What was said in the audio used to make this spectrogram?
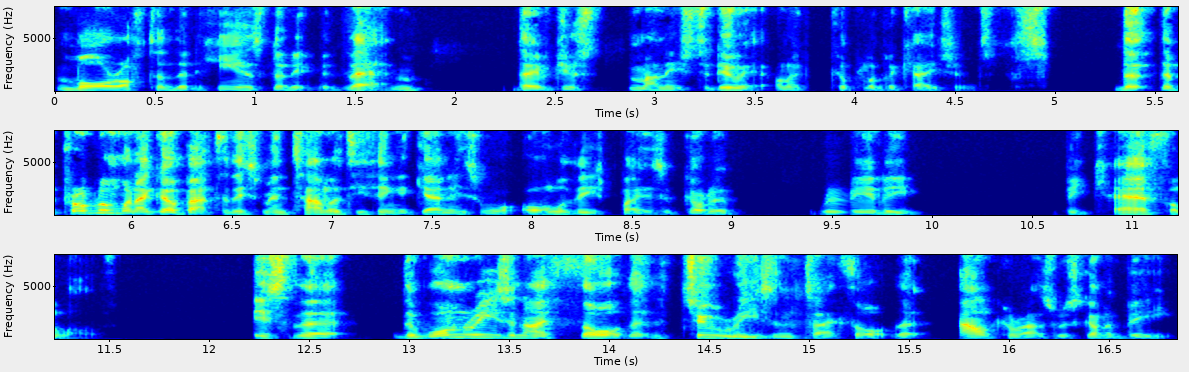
more often than he has done it with them. They've just managed to do it on a couple of occasions. The the problem when I go back to this mentality thing again is what all of these players have got to really be careful of is that the one reason I thought that the two reasons I thought that Alcaraz was going to beat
